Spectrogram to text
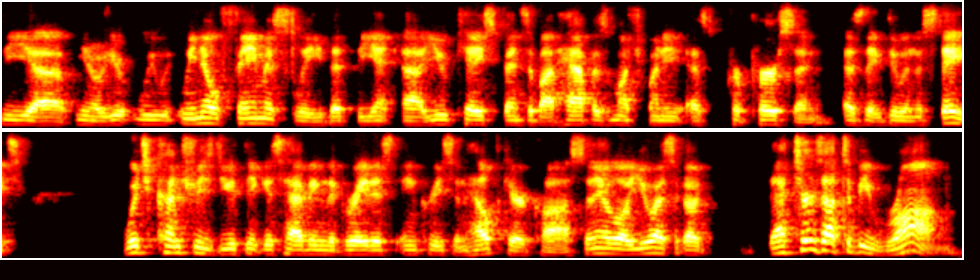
the uh, you know we we know famously that the uh, UK spends about half as much money as per person as they do in the states. Which countries do you think is having the greatest increase in healthcare costs? And they go, U.S. I go, that turns out to be wrong.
